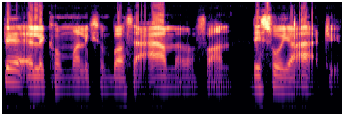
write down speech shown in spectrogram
det eller kommer man liksom bara säga, äh, men vad fan, det är så jag är typ.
